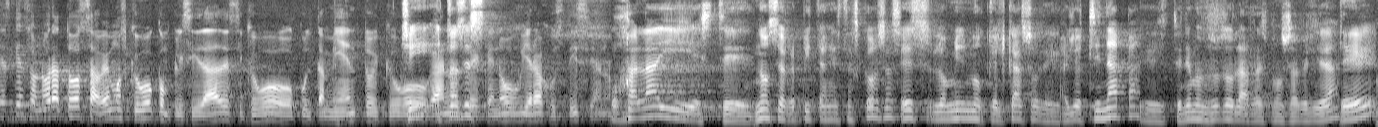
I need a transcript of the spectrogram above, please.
Es que en Sonora todos sabemos que hubo complicidades y que hubo ocultamiento y que hubo ganas de que no hubiera justicia. ¿no? Ojalá y este, no se repitan estas cosas. Es lo mismo que el caso de Ayotzinapa. Eh, tenemos nosotros la responsabilidad de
